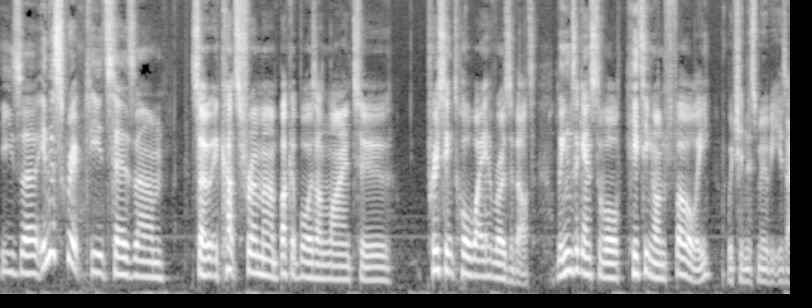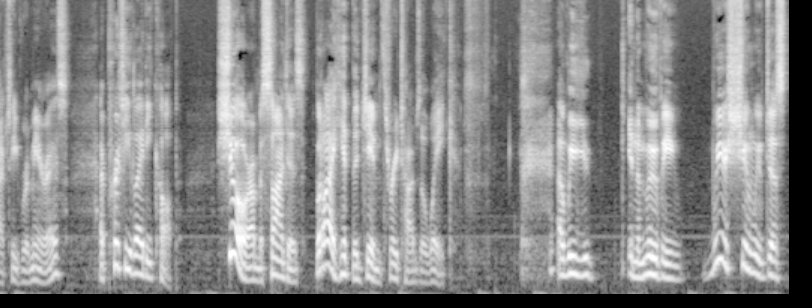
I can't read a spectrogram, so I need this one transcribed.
He's uh, in the script. It says um, so. It cuts from uh, Bucket Boys Online to precinct hallway. Roosevelt leans against the wall, hitting on Foley, which in this movie is actually Ramirez, a pretty lady cop. Sure, I'm a scientist, but I hit the gym three times a week and we in the movie we assume we've just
